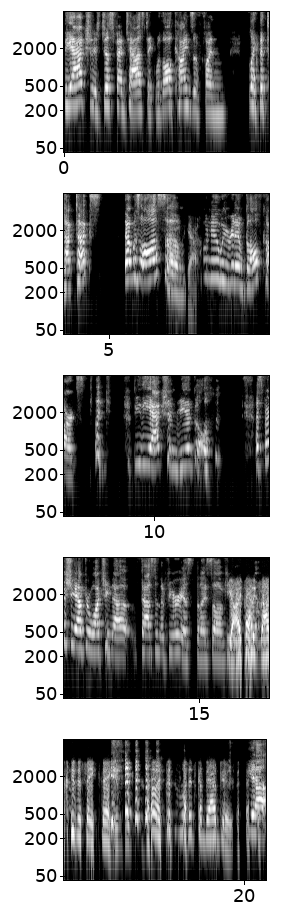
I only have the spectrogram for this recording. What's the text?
the action is just fantastic with all kinds of fun, like the tuk tuks. That was awesome. Yeah. Who knew we were gonna have golf carts? Like be the action vehicle. Especially after watching uh, Fast and the Furious that I saw a few. Yeah, I thought ago. exactly the same thing. It's like, oh, this is what it's come down to. yeah,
